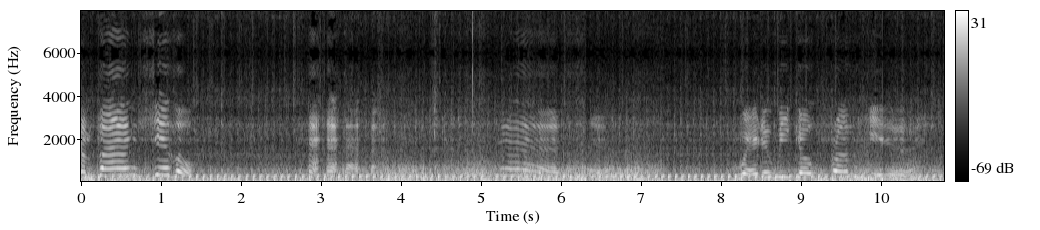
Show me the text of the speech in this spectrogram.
some fine shizzle. yes. Where do we go from here?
